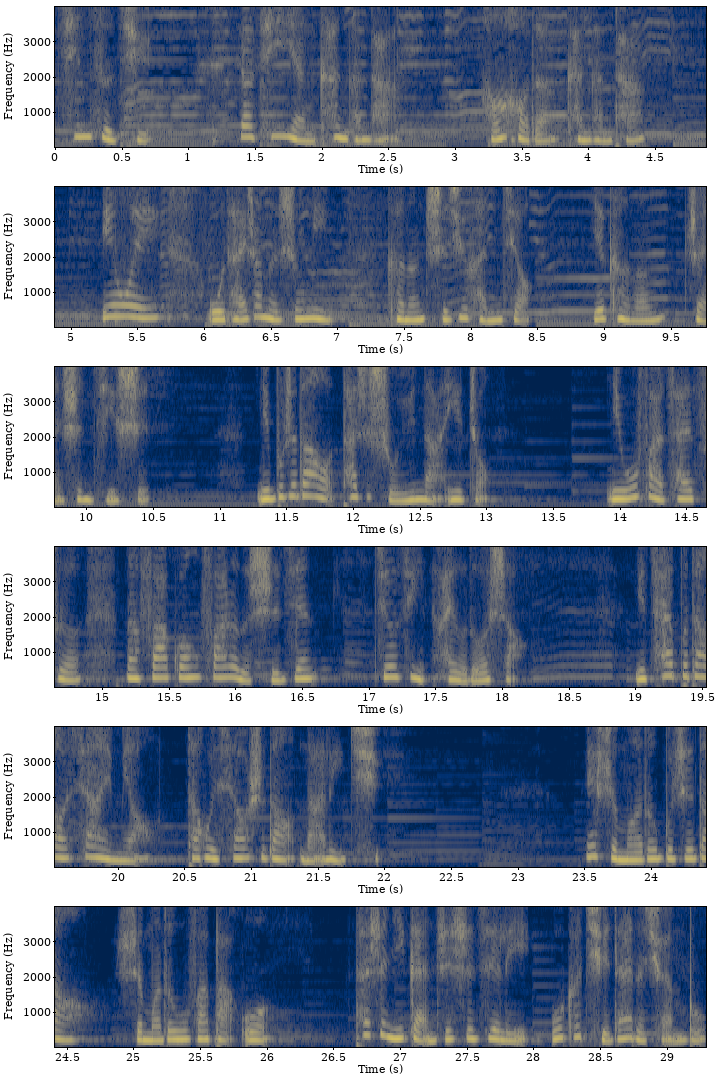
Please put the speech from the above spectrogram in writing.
亲自去，要亲眼看看他，好好的看看他，因为舞台上的生命可能持续很久，也可能转瞬即逝。你不知道它是属于哪一种，你无法猜测那发光发热的时间究竟还有多少，你猜不到下一秒它会消失到哪里去。你什么都不知道，什么都无法把握，它是你感知世界里无可取代的全部，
